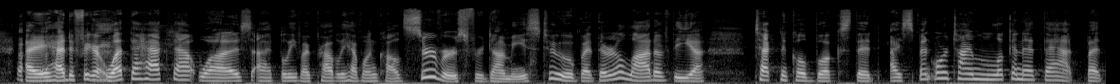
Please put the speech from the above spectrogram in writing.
I had to figure out what the heck that was. I believe I probably have one called Servers for Dummies too. But there are a lot of the uh, technical books that I spent more time looking at that. But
